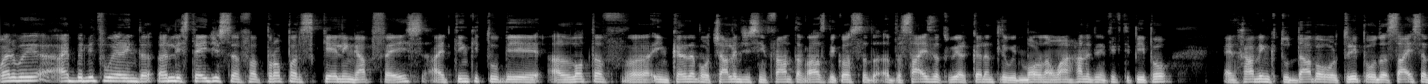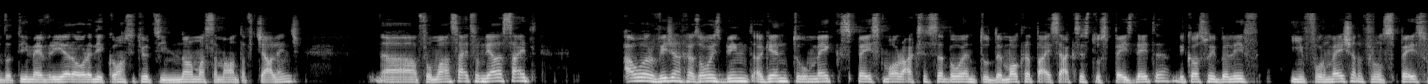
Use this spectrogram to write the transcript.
Well, we, I believe we're in the early stages of a proper scaling up phase. I think it will be a lot of uh, incredible challenges in front of us because of the, the, size that we are currently with more than 150 people and having to double or triple the size of the team every year already constitutes enormous amount of challenge. Uh, from one side, from the other side, our vision has always been again to make space more accessible and to democratize access to space data because we believe information from space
